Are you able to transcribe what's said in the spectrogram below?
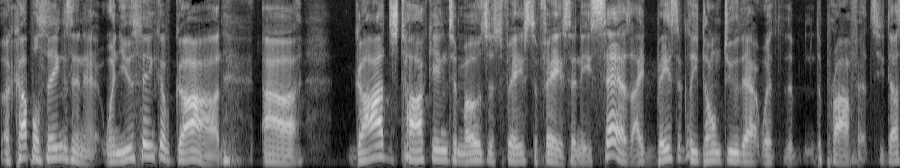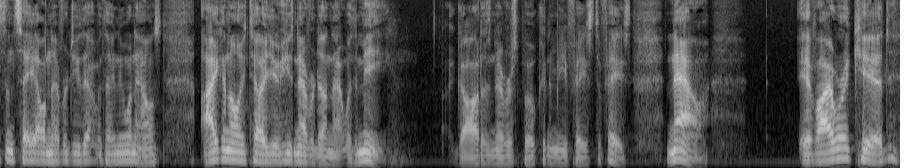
a couple things in it. When you think of God, uh, God's talking to Moses face to face, and he says, I basically don't do that with the, the prophets. He doesn't say, I'll never do that with anyone else. I can only tell you, he's never done that with me. God has never spoken to me face to face. Now, if I were a kid,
